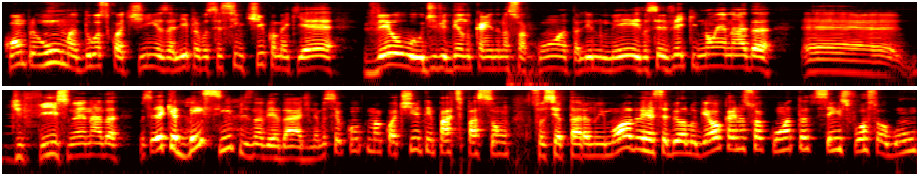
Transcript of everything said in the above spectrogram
compre uma, duas cotinhas ali para você sentir como é que é, ver o dividendo caindo na sua conta ali no mês, você vê que não é nada é, difícil, não é nada. Você vê que é bem simples, na verdade, né? Você compra uma cotinha, tem participação societária no imóvel, recebeu aluguel, cai na sua conta sem esforço algum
